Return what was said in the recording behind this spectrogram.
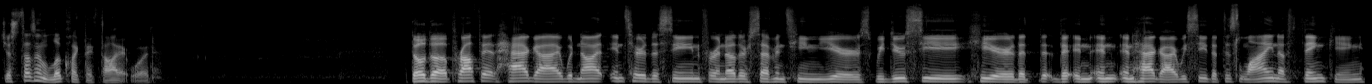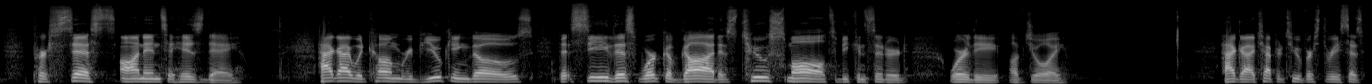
Just doesn't look like they thought it would. Though the prophet Haggai would not enter the scene for another 17 years, we do see here that the, the, in, in, in Haggai, we see that this line of thinking persists on into his day. Haggai would come rebuking those that see this work of God as too small to be considered worthy of joy. Haggai chapter 2, verse 3 says,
